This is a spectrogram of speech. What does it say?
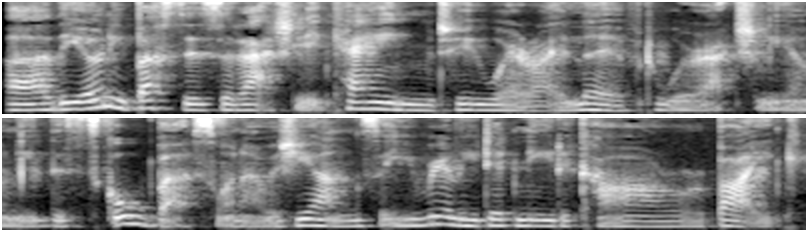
Uh, the only buses that actually came to where I lived were actually only the school bus when I was young, so you really did need a car or a bike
